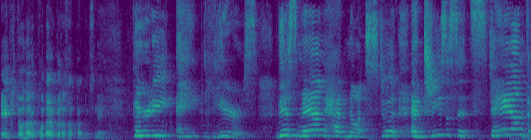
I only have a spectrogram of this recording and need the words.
益となる答えをくださったんですね38 years. This man had not stood. And Jesus said, Stand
